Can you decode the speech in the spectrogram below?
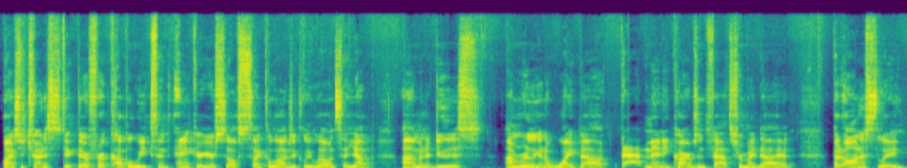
Why don't you try to stick there for a couple weeks and anchor yourself psychologically low and say, Yep, I'm going to do this. I'm really going to wipe out that many carbs and fats from my diet. But honestly,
